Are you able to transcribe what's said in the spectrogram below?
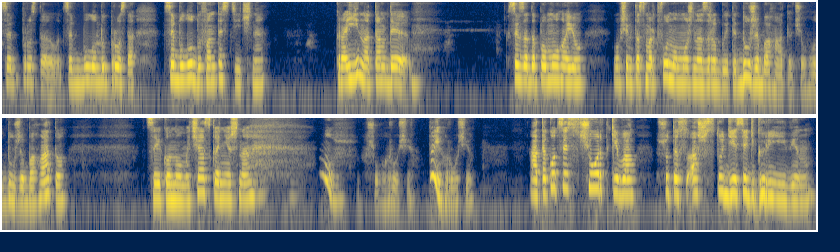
це просто це було би просто це було би фантастично. Країна там, де все за допомогою, в общем-то, смартфону можна зробити. Дуже багато чого, дуже багато. Це економить час, звісно. Ну, що, гроші? Та й гроші. А, так оце з Чортківа, що це аж 110 гривень.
